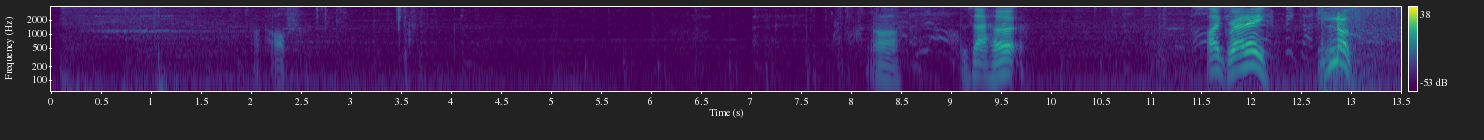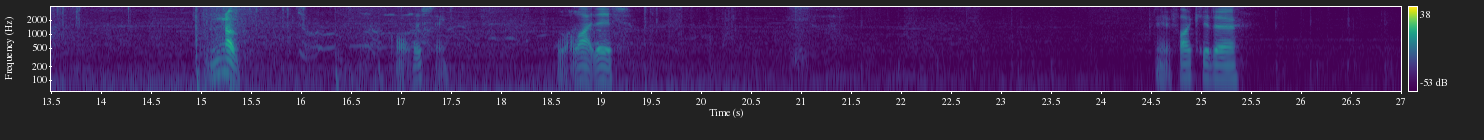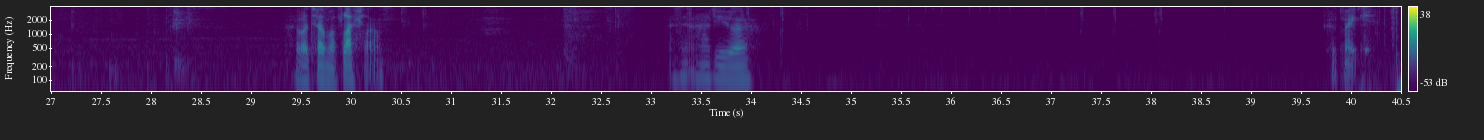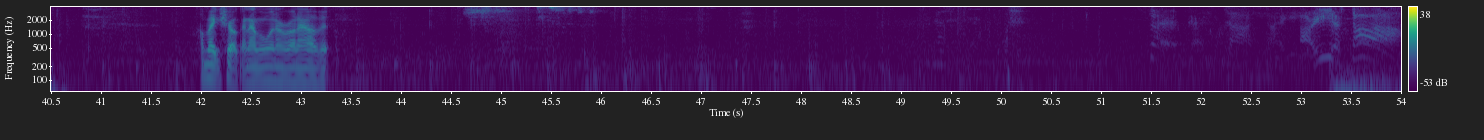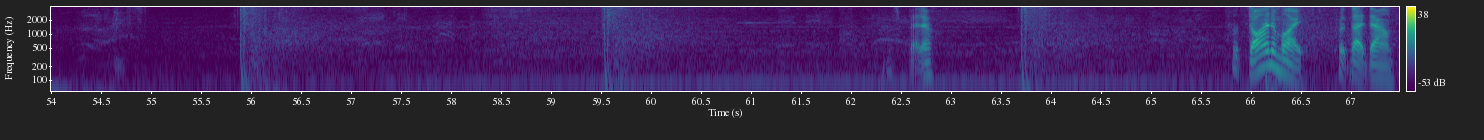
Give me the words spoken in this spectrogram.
Fuck off. Ah, oh, does that hurt? Hi, Granny! No! No! Oh, this thing. Oh, I like this. Yeah, if I could, uh... Do I turn my flashlight on? It, how do you, uh... Could make... I'll make shotgun ammo when I run out of it. That's better. Put dynamite. Put that down.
